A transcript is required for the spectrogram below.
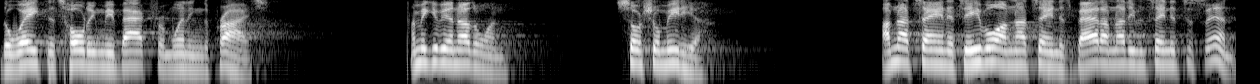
the weight that's holding me back from winning the prize. Let me give you another one. Social media. I'm not saying it's evil. I'm not saying it's bad. I'm not even saying it's a sin.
